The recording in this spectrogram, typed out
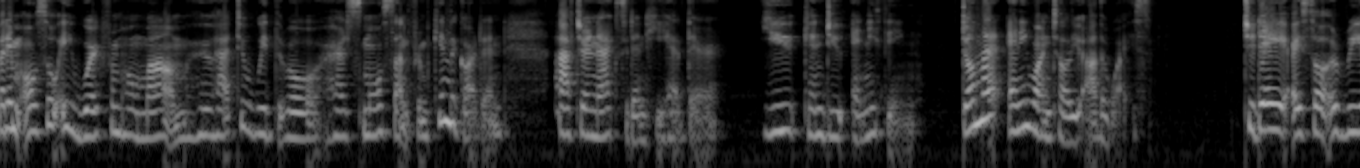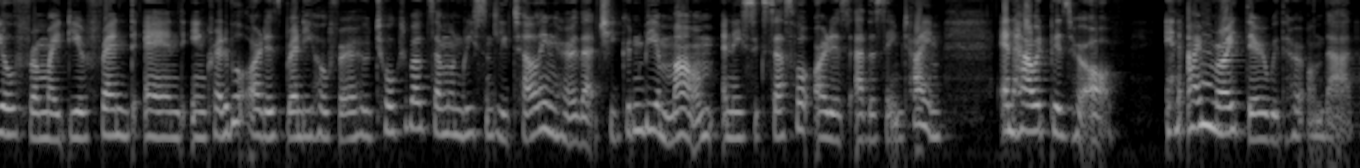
but I'm also a work from home mom who had to withdraw her small son from kindergarten after an accident he had there. You can do anything. Don't let anyone tell you otherwise. Today, I saw a reel from my dear friend and incredible artist Brandy Hofer, who talked about someone recently telling her that she couldn't be a mom and a successful artist at the same time, and how it pissed her off. And I'm right there with her on that.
